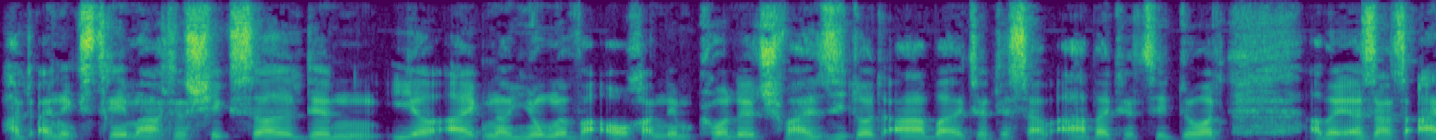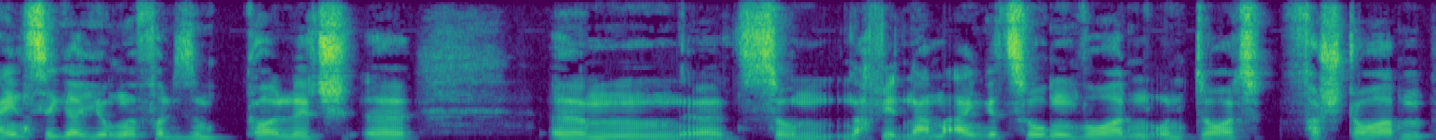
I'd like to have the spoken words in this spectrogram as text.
hat ein extrem hartes Schicksal, denn ihr eigener Junge war auch an dem College, weil sie dort arbeitet, deshalb arbeitet sie dort, aber er ist als einziger Junge von diesem College äh, ähm, äh, zum, nach Vietnam eingezogen worden und dort verstorben.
